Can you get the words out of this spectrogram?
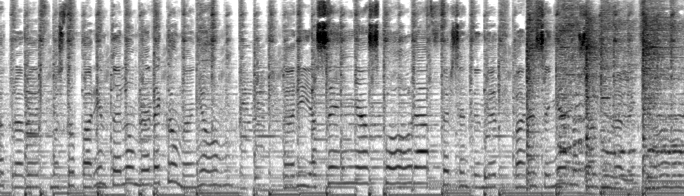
otra vez nuestro pariente, el hombre de Cromañón. Haría señas por hacerse entender para enseñarnos alguna lección.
